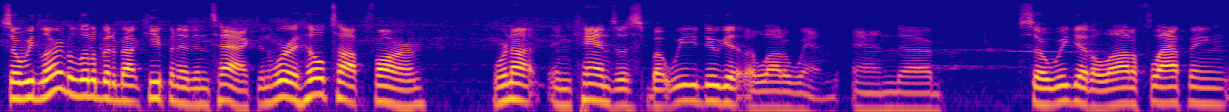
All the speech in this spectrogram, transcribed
So we learned a little bit about keeping it intact, and we're a hilltop farm. We're not in Kansas, but we do get a lot of wind, and uh, so we get a lot of flapping.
